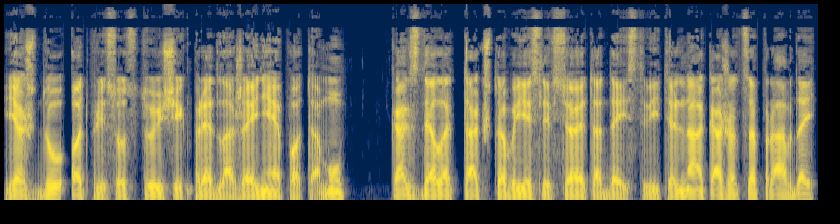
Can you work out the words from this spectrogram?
я жду от присутствующих предложения по тому, как сделать так, чтобы, если все это действительно окажется правдой,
